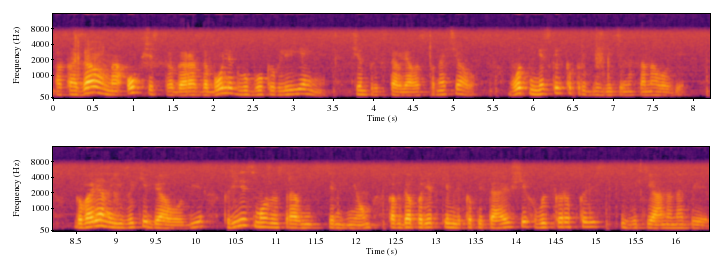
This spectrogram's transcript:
оказал на общество гораздо более глубокое влияние, чем представлялось поначалу. Вот несколько приблизительных аналогий. Говоря на языке биологии, кризис можно сравнить с тем днем, когда предки млекопитающих выкарабкались из океана на берег.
